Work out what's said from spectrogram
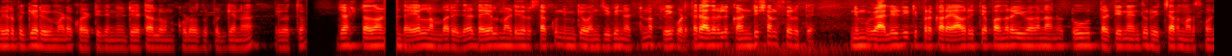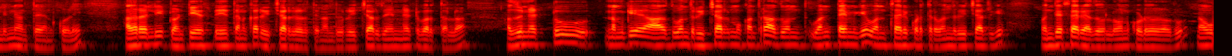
ಇದ್ರ ಬಗ್ಗೆ ರಿವ್ಯೂ ಮಾಡೋಕೆ ಹೊರಟಿದ್ದೀನಿ. ಡೇಟಾ ಲೋನ್ ಕೊಡೋದ್ರ ಬಗ್ಗೆನ ಇವತ್ತು. ಜಸ್ಟ್ ಅದೊಂದು ಡಯಲ್ ನಂಬರ್ ಇದೆ. ಡಯಲ್ ಮಾಡಿದರೆ ಸಾಕು, ನಿಮಗೆ ಒನ್ ಜಿ ಬಿ ನೆಟ್ಟನ್ನು ಫ್ರೀ ಕೊಡ್ತಾರೆ. ಅದರಲ್ಲಿ ಕಂಡೀಷನ್ಸ್ ಇರುತ್ತೆ. ನಿಮ್ಮ ವ್ಯಾಲಿಡಿಟಿ ಪ್ರಕಾರ ಯಾವ ರೀತಿಯಪ್ಪ ಅಂದರೆ ಇವಾಗ ನಾನು ಟೂ ತರ್ಟಿ ನೈನ್ದು ರೀಚಾರ್ಜ್ ಮಾಡಿಸ್ಕೊಂಡಿನಿ ಅಂತ ಅಂದ್ಕೊಳ್ಳಿ ಅದರಲ್ಲಿ ಟ್ವೆಂಟಿ ಏಟ್ ಡೇ ತನಕ ರೀಚಾರ್ಜ್ ಇರುತ್ತೆ. ನಂದು ರೀಚಾರ್ಜ್ ಏನು ನೆಟ್ ಬರುತ್ತಲ್ಲ, ಅದು ನೆಟ್ಟು ನಮಗೆ ಅದು ಒಂದು ರೀಚಾರ್ಜ್ ಮುಖಾಂತರ ಅದೊಂದು ಒನ್ ಟೈಮ್ಗೆ ಒಂದು ಸಾರಿ ಕೊಡ್ತಾರೆ. ಒಂದು ರೀಚಾರ್ಜ್ಗೆ ಒಂದೇ ಸಾರಿ ಅದು ಲೋನ್ ಕೊಡೋರು. ನಾವು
